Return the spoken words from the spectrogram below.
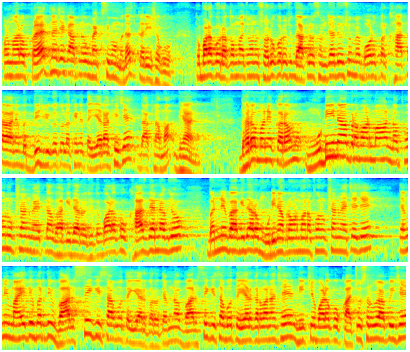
પણ મારો પ્રયત્ન છે કે આપને હું મેક્સિમમ મદદ કરી શકું. તો બાળકો, રકમ વાંચવાનું શરૂ કરું છું, દાખલો સમજાવી દઉં છું. મેં બોર્ડ ઉપર ખાતા અને બધી જ વિગતો લખીને તૈયાર રાખી છે, દાખલામાં ધ્યાન. ધર્મ અને કરમ મૂડીના પ્રમાણમાં નફો નુકસાન વહેંચતા ભાગીદારો છે. તો બાળકો, ખાસ ધ્યાન રાખજો, બંને ભાગીદારો મૂડીના પ્રમાણમાં નફો નુકસાન વહેંચે છે. તેમની માહિતી પરથી વાર્ષિક હિસાબો તૈયાર કરો. તેમના વાર્ષિક હિસાબો તૈયાર કરવાના છે. નીચે બાળકો કાચું સર્વે આપી છે.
